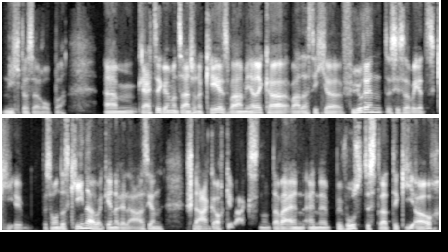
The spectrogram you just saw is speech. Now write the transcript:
nicht aus Europa. Ähm, gleichzeitig, wenn wir uns anschauen, okay, es war Amerika, war da sicher führend, es ist aber jetzt Ki besonders China, aber generell Asien stark mhm. auch gewachsen. Und da war ein, eine bewusste Strategie auch,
